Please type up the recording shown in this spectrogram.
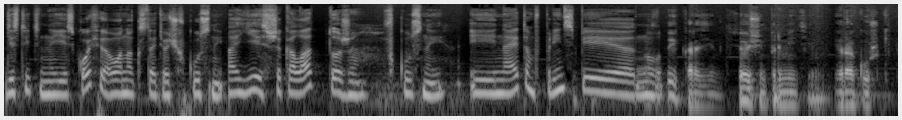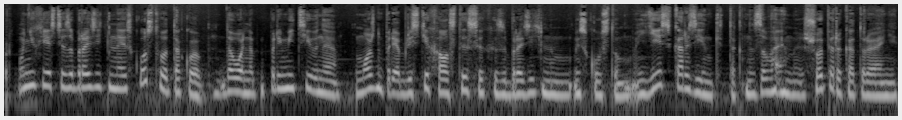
Действительно, есть кофе, он, кстати, очень вкусный. А есть шоколад тоже вкусный. И на этом, в принципе... Ну, Простые корзинки, все очень примитивно. И ракушки. У них есть изобразительное искусство такое довольно примитивное. Можно приобрести холсты с их изобразительным искусством. Есть корзинки, так называемые шоперы, которые они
